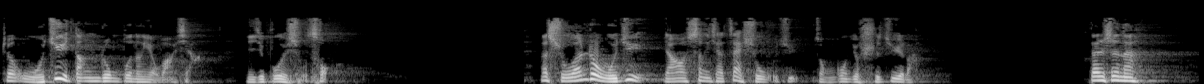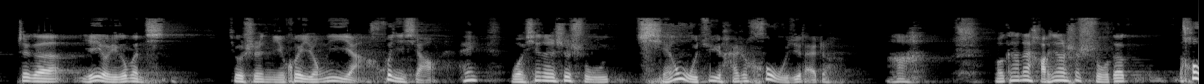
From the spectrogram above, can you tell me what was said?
这五句当中不能有妄想，你就不会数错。那数完这五句，然后剩下再数五句，总共就十句了。但是呢，这个也有一个问题，就是你会容易呀混淆。哎，我现在是数前五句还是后五句来着？啊，我刚才好像是数的后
